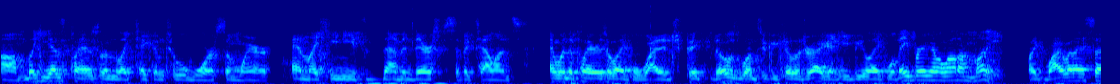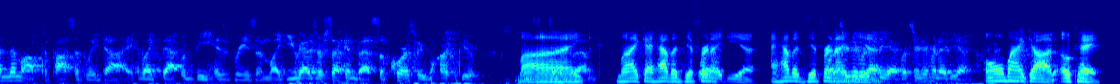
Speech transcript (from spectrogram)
Um, like he has plans for them to like take them to a war somewhere, and like he needs them and their specific talents. And when the players are like, "Well, why didn't you pick those ones who could kill a dragon?" He'd be like, "Well, they bring in a lot of money. Like, why would I send them off to possibly die? Like that would be his reason. Like, you guys are second best. Of course we want you." instead of them. Mike, Mike, I have a different What? idea. I have a different idea. What's your idea. different idea? What's your different idea? Oh my god. Okay.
